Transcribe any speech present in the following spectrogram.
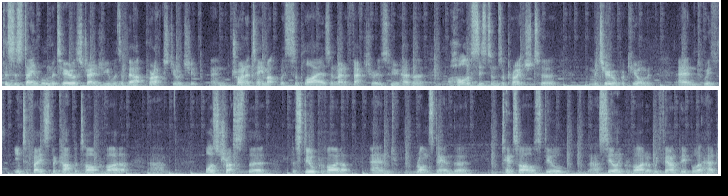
The sustainable material strategy was about product stewardship and trying to team up with suppliers and manufacturers who have a, a whole of systems approach to material procurement and with Interface, the carpet tile provider, um, Austrust, the, the steel provider, and Ronstan, the tensile steel uh, ceiling provider, we found people that had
